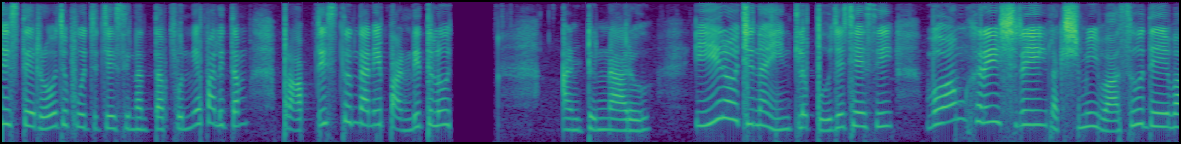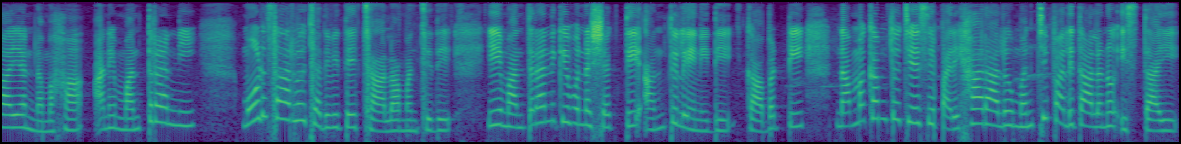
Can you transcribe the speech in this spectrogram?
చేస్తే రోజు పూజ చేసినంత పుణ్య ఫలితం ప్రాప్తిస్తుందని పండితులు అంటున్నారు. ఈ రోజున ఇంట్లో పూజ చేసి ఓం హ్రీ శ్రీ లక్ష్మీ వాసుదేవాయ నమః అనే మంత్రాన్ని మూడుసార్లు చదివితే చాలా మంచిది. ఈ మంత్రానికి ఉన్న శక్తి అంతులేనిది. కాబట్టి నమ్మకంతో చేసే పరిహారాలు మంచి ఫలితాలను ఇస్తాయి.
